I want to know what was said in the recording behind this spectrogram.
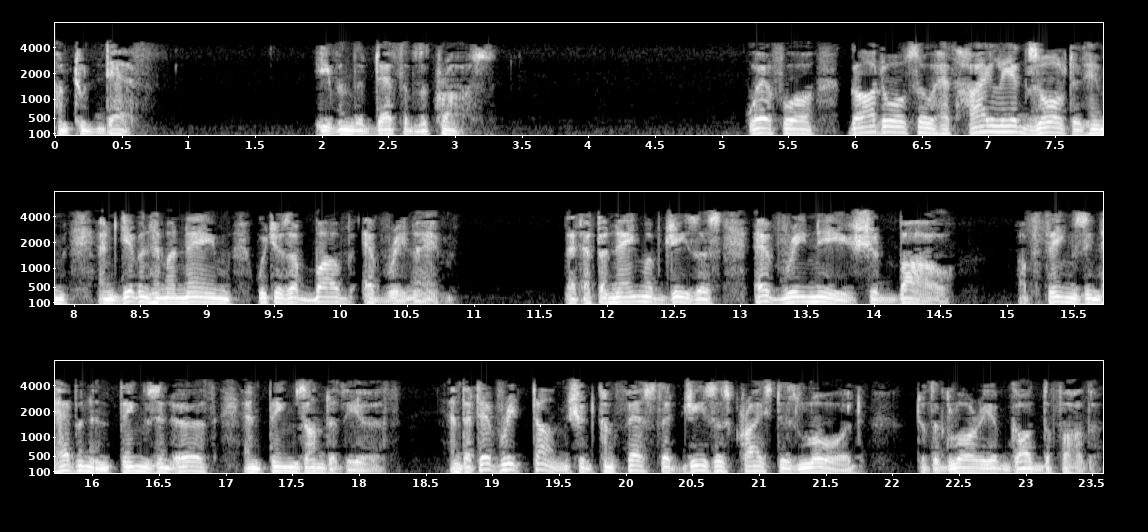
unto death, even the death of the cross. Wherefore God also hath highly exalted him, and given him a name which is above every name, that at the name of Jesus every knee should bow, of things in heaven and things in earth and things under the earth, and that every tongue should confess that Jesus Christ is Lord, to the glory of God the Father.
